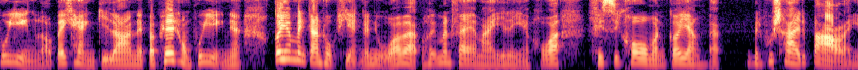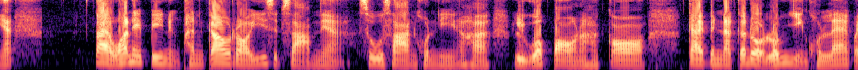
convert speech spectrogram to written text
ผู้หญิงแล้วไปแข่งกีฬาในประเภทของผู้หญิงเนี่ย ก็ยังเป็นการถกเถียงกันอยู่ว่าแบบ เฮ้ยมันแฟร์ไหมอะไรเงี้ยเพราะว่า physical มันก็ยังแบบ เป็นผู้ชายหรือเปล่าอะไรเงี้ย แต่ว่าในปี 1923 เนี่ย ซูซานคนนี้นะคะ หรือว่าปอนะคะ ก็กลายเป็นนักกระโดดล่มหญิงคนแรกไป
